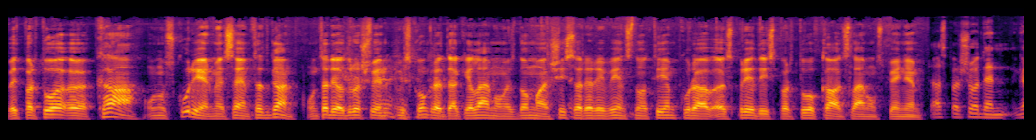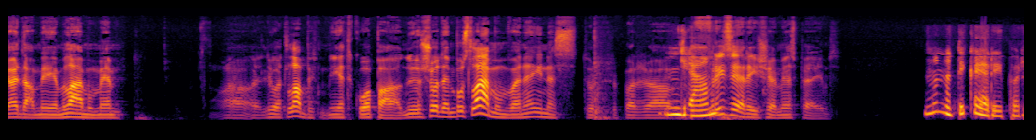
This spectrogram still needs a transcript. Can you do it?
bet par to, eh, kā un uz kurien mēs ejam, tad gan. Un tad jau droši vien viskonkrētākie lēmumi, es domāju, šis ir arī viens no tiem, kurā eh, spriedīs par to, kādas lēmumus pieņemt. Tas par šodien gaidāmajiem lēmumiem ļoti labi iet kopā. Nu, Šodien būs lēmumi, vai ne? Ines, tur par Jā. frizierīšiem iespējams. Nu, ne tikai arī par.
